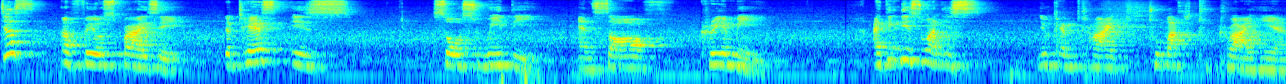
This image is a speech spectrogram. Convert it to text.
Just a few spicy. The taste is so sweety and soft creamy I think this one is you can try too much to try here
